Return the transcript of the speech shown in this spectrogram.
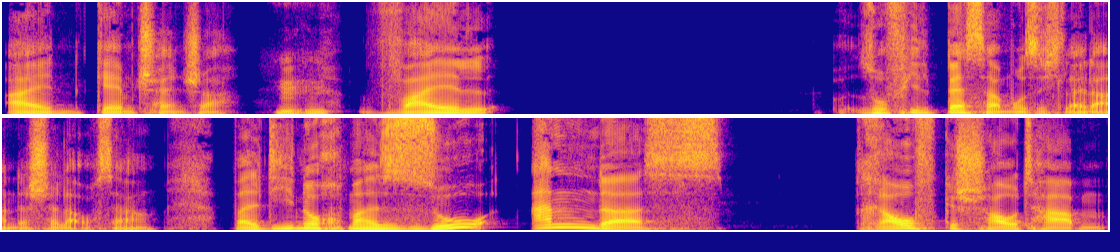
ein Gamechanger, Mhm. weil so viel besser, muss ich leider an der Stelle auch sagen, weil die nochmal so anders draufgeschaut haben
